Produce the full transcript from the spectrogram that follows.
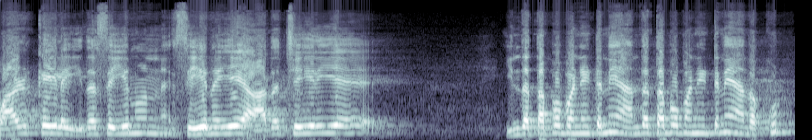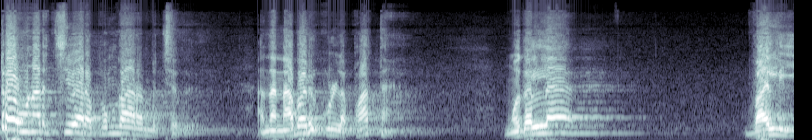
வாழ்க்கையில இதை செய்யணும்னு செய்யணையே அதை செய்யலையே இந்த தப்பு பண்ணிட்டனே அந்த தப்பு பண்ணிட்டனே அந்த குற்ற உணர்ச்சி வேற பொங்க ஆரம்பிச்சது. அந்த நபருக்குள்ள பார்த்தேன் முதல்ல வலி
